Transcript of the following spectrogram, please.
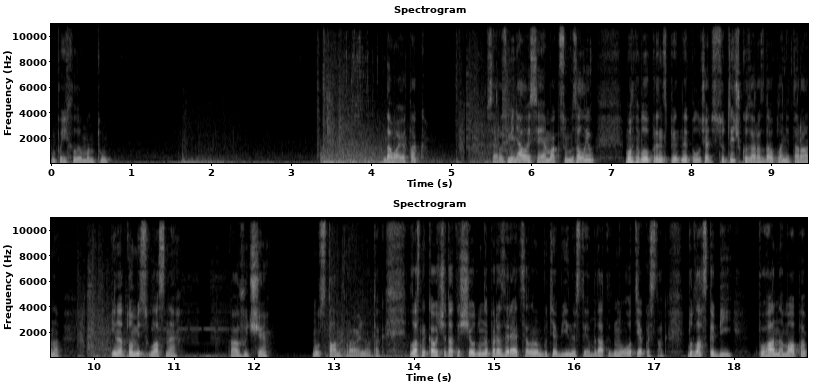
Ну, поїхали в манту. Давай отак. Все, розмінялося, я максимум залив. Можна було, в принципі, не получати цю тичку зараз, да, в плані тарана. І натомість, власне, кажучи. Ну, стан правильно так. Власне кажучи, дати ще одну на перезарядці, але, мабуть, я б її не встиг би дати. Ну, от якось так. Будь ласка, бій. Погана мапа.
